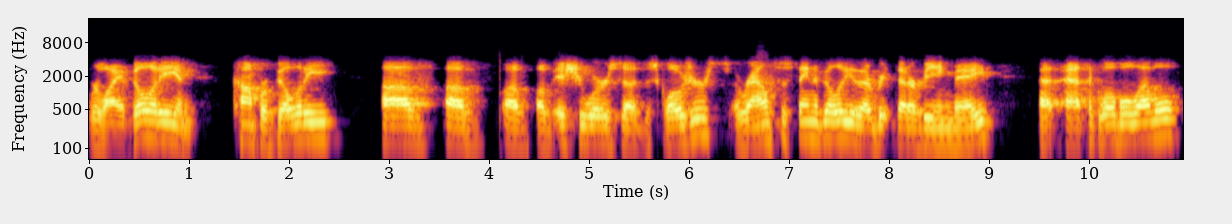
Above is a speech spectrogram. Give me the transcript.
reliability and comparability of, of, of, of issuers' uh, disclosures around sustainability that are, that are being made at, at the global level.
